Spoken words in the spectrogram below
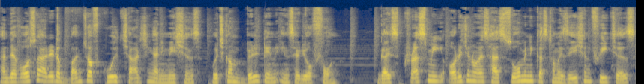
and they've also added a bunch of cool charging animations which come built in inside your phone. Guys, trust me, Origin OS has so many customization features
